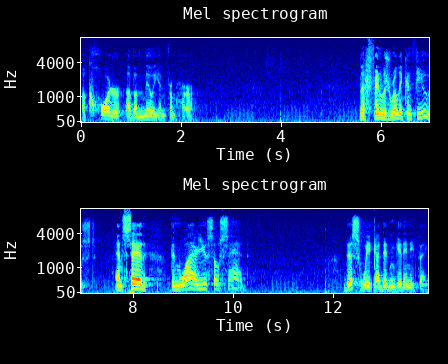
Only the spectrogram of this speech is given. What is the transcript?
a quarter of a million from her. The friend was really confused and said, Then why are you so sad? This week I didn't get anything.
